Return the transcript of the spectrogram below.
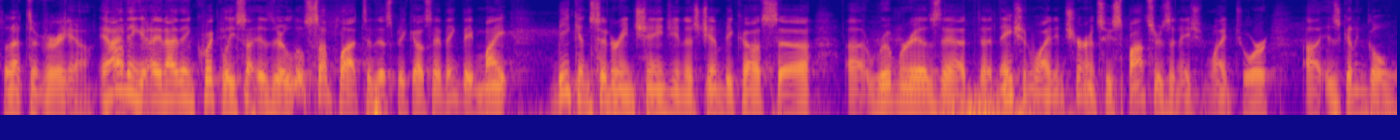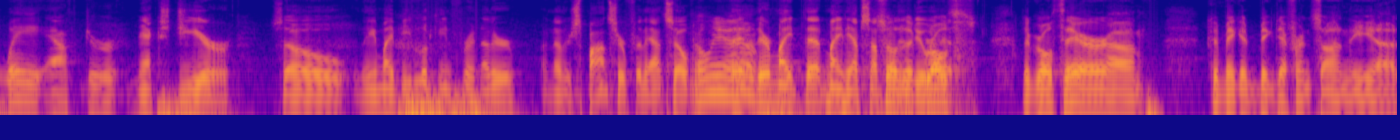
So that's a very Yeah, and I think, thing. and I think quickly, so- is there a little subplot to this because I think they might be considering changing this, Jim, because uh, uh, rumor is that uh, Nationwide Insurance, who sponsors the Nationwide Tour, uh, is going to go away after next year. So they might be looking for another another sponsor for that. So Oh, yeah. there, there might that might have something so to the do with it. growth, the growth there um, could make a big difference on the uh,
